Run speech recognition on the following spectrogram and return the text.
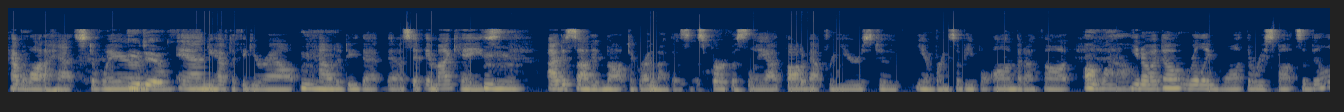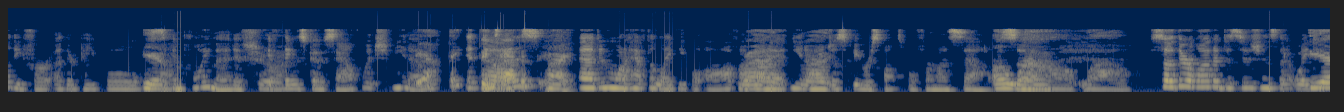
have a lot of hats to wear. You do. and you have to figure out Mhm. how to do that best. In my case, Mhm. I decided not to grow my business purposely. I thought about for years to you know bring some people on, but I thought Oh wow. you know I don't really want the responsibility for other people's Yeah. employment if Sure. if things go south, which you know. Yeah, th- it things happen. does. Right. And I didn't want to have to lay people off. I Right, thought, you know, right. I'd just be responsible for myself. Oh so, wow, wow. So there are a lot of decisions that way to Yeah,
